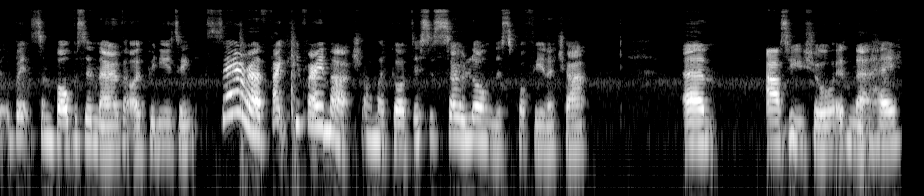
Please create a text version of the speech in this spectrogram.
Little bits and bobs in there that I've been using. Sarah, thank you very much. Oh my god, this is so long, this coffee in a chat. Um, as usual, isn't it? Hey,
